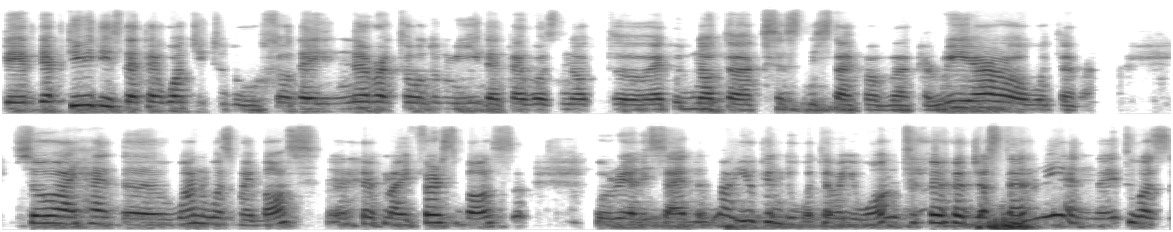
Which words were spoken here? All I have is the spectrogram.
the, the, activities that I wanted to do. So they never told me that I was not, uh, I could not access this type of uh, career or whatever. So I had, uh, one was my boss, my first boss, who really said, well, you can do whatever you want, just tell me. And it was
